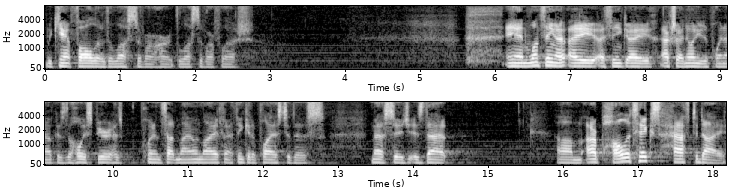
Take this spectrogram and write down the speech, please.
we can't follow the lust of our heart, the lust of our flesh. And one thing I, I, I, think I actually I know I need to point out because the Holy Spirit has pointed this out in my own life, and I think it applies to this message is that um, our politics have to die.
